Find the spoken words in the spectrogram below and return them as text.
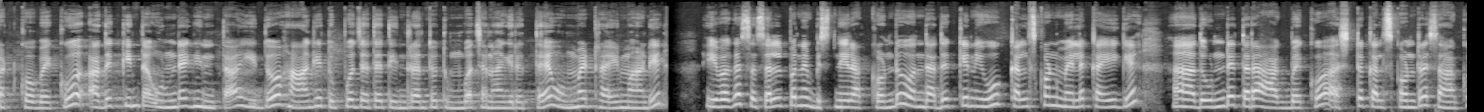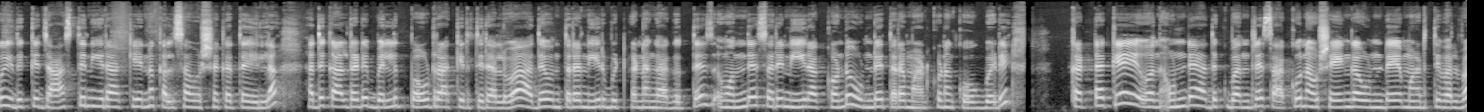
ಕಟ್ಕೋಬೇಕು. ಅದಕ್ಕಿಂತ ಉಂಡೆಗಿಂತ ಇದು ಹಾಗೆ ತುಪ್ಪದ ಜೊತೆ ತಿಂದ್ರಂತೂ ತುಂಬ ಚೆನ್ನಾಗಿರುತ್ತೆ. ಒಮ್ಮೆ ಟ್ರೈ ಮಾಡಿ. ಇವಾಗ ಸ ಸ್ವಲ್ಪನೇ ಬಿಸಿನೀರು ಹಾಕ್ಕೊಂಡು ಒಂದು ಅದಕ್ಕೆ ನೀವು ಕಲ್ಸ್ಕೊಂಡ ಮೇಲೆ ಕೈಗೆ ಅದು ಉಂಡೆ ಥರ ಆಗಬೇಕು. ಅಷ್ಟು ಕಲ್ಸ್ಕೊಂಡ್ರೆ ಸಾಕು. ಇದಕ್ಕೆ ಜಾಸ್ತಿ ನೀರು ಹಾಕಿ ಏನೋ ಕಲಸೋ ಅವಶ್ಯಕತೆ ಇಲ್ಲ. ಅದಕ್ಕೆ ಆಲ್ರೆಡಿ ಬೆಲ್ಲದ ಪೌಡ್ರ್ ಹಾಕಿರ್ತೀರಲ್ವ, ಅದೇ ಒಂಥರ ನೀರು ಬಿಟ್ಕೊಂಡಂಗೆ ಆಗುತ್ತೆ ಒಂದೇ ಸರಿ ನೀರು ಹಾಕ್ಕೊಂಡು ಉಂಡೆ ಥರ ಮಾಡ್ಕೊಳಕ್ಕೆ ಹೋಗಬೇಡಿ. ಕಟ್ಟಕ್ಕೆ ಒಂದು ಉಂಡೆ ಅದಕ್ಕೆ ಬಂದರೆ ಸಾಕು. ನಾವು ಶೇಂಗಾ ಉಂಡೆ ಮಾಡ್ತೀವಲ್ವ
